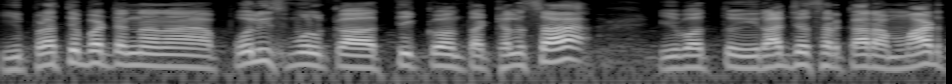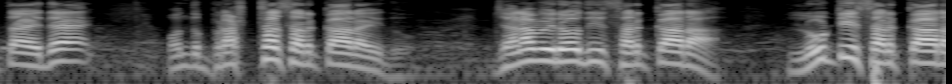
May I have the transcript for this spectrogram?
ಈ ಪ್ರತಿಭಟನೆ ಪೊಲೀಸ್ ಮೂಲಕ ತಿಕ್ಕುವಂಥ ಕೆಲಸ ಇವತ್ತು ಈ ರಾಜ್ಯ ಸರ್ಕಾರ ಮಾಡ್ತಾ ಇದೆ. ಒಂದು ಭ್ರಷ್ಟ ಸರ್ಕಾರ ಇದು. ಜನವಿರೋಧಿ ಸರ್ಕಾರ, ಲೂಟಿ ಸರ್ಕಾರ,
